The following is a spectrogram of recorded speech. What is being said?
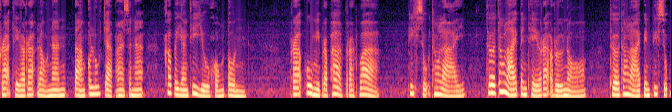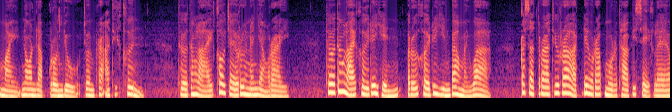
พระเถระเหล่านั้นต่างก็ลุกจากอาสนะเข้าไปยังที่อยู่ของตน พระผู้มีพระภาคตรัสว่า ภิกษุทั้งหลาย เธอทั้งหลายเป็นเถระหรือหนอ เธอทั้งหลายเป็นภิกษุใหม่นอนหลับกรนอยู่จนพระอาทิตย์ขึ้น เธอทั้งหลายเข้าใจเรื่องนั้นอย่างไร เธอทั้งหลายเคยได้เห็นหรือเคยได้ยินบ้างไหมว่า กษัตราธิราชได้รับมูรธาพิเศษแล้ว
